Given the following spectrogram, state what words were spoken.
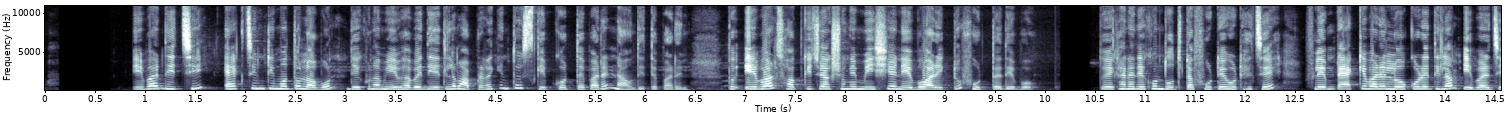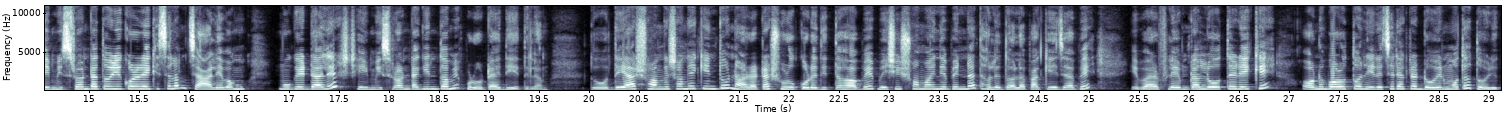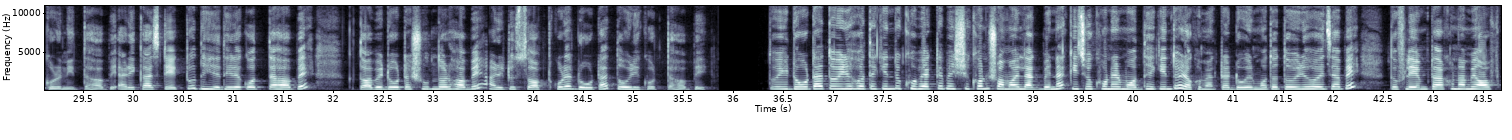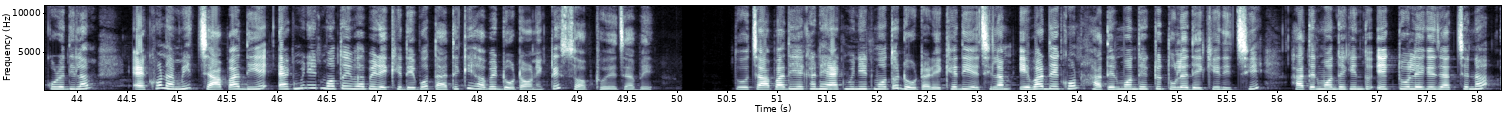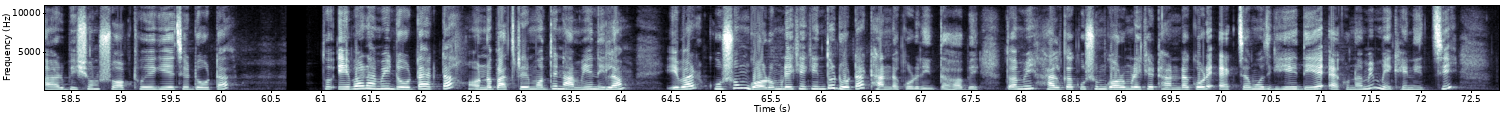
এবার দিচ্ছি এক চিমটি মতো লবণ। দেখুন, আমি এভাবে দিয়ে দিলাম, আপনারা কিন্তু স্কিপ করতে পারেন, নাও দিতে পারেন। তো এবার সব কিছু একসঙ্গে মিশিয়ে নেব আর একটু ফুটতে দেবো। তো এখানে দেখুন দুধটা ফুটে উঠেছে। ফ্লেমটা একেবারে লো করে দিলাম। এবার যে মিশ্রণটা তৈরি করে রেখেছিলাম, চাল এবং মুগের ডালের, সেই মিশ্রণটা কিন্তু আমি পুরোটাই দিয়ে দিলাম। তো দেওয়ার সঙ্গে সঙ্গে কিন্তু নাড়াটা শুরু করে দিতে হবে। বেশি সময় নেবেন না, তাহলে দলা পাকিয়ে যাবে। এবার ফ্লেমটা লোতে রেখে অনবরত নেড়েচেড়ে একটা ডোয়ের মতো তৈরি করে নিতে হবে। আর এই কাজটা একটু ধীরে ধীরে করতে হবে। তবে ডোটা সুন্দর হবে আর একটু সফট করে ডোটা তৈরি করতে হবে। তো এই ডোটা তৈরি হতে কিন্তু খুব একটা বেশিক্ষণ সময় লাগবে না। কিছুক্ষণের মধ্যে কিন্তু এরকম একটা ডোয়ের মতো তৈরি হয়ে যাবে। তো ফ্লেমটা এখন আমি অফ করে দিলাম। এখন আমি চাপা দিয়ে এক মিনিট মতো এইভাবে রেখে দেব, তাতে কি হবে? ডোটা অনেকটাই সফট হয়ে যাবে। তো চাপা দিয়ে এখানে এক মিনিট মতো ডোটা রেখে দিয়েছিলাম। এবার দেখুন, হাতের মধ্যে একটু তুলে দেখিয়ে দিচ্ছি। হাতের মধ্যে কিন্তু একটুও লেগে যাচ্ছে না, আর ভীষণ সফট হয়ে গিয়েছে ডোটা। তো এবার আমি ডোটা একটা অন্য পাত্রের মধ্যে নামিয়ে নিলাম। এবার কুসুম গরম রেখে কিন্তু ডোটা ঠান্ডা করে নিতে হবে। তো আমি হালকা কুসুম গরম রেখে ঠান্ডা করে এক চামচ ঘি দিয়ে এখন আমি মেখে নিচ্ছি।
